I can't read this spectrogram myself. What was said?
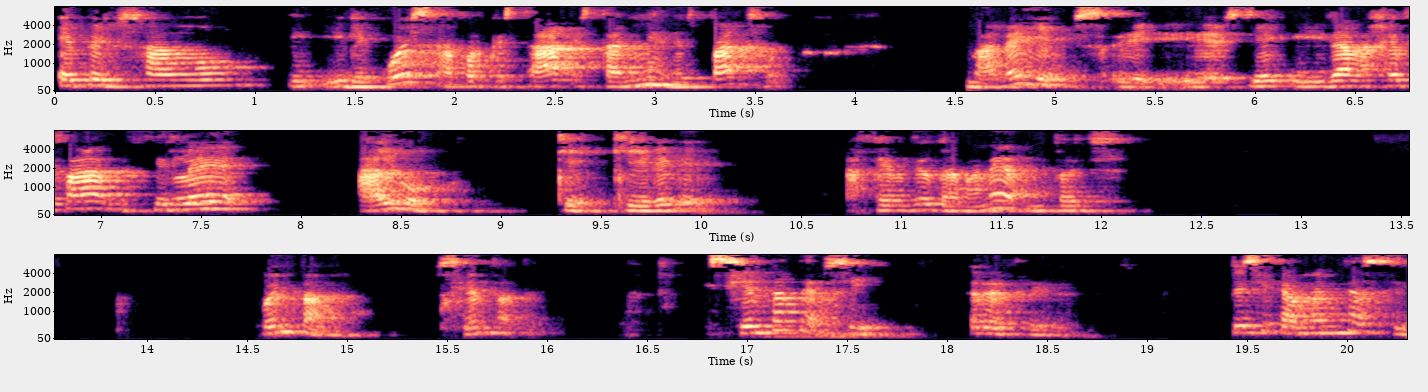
he pensado, y, le cuesta, porque está, está en mi despacho, ¿vale? Y es, ir a la jefa a decirle algo que quiere hacer de otra manera. Entonces, cuéntame, siéntate. Siéntate así. Es decir, físicamente así.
